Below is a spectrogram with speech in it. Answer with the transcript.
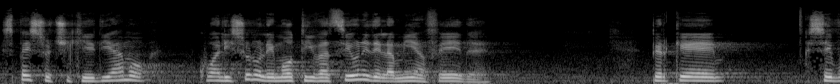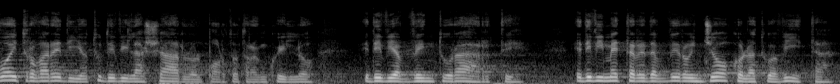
spesso ci chiediamo quali sono le motivazioni della mia fede, perché se vuoi trovare Dio, tu devi lasciarlo il porto tranquillo e devi avventurarti e devi mettere davvero in gioco la tua vita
